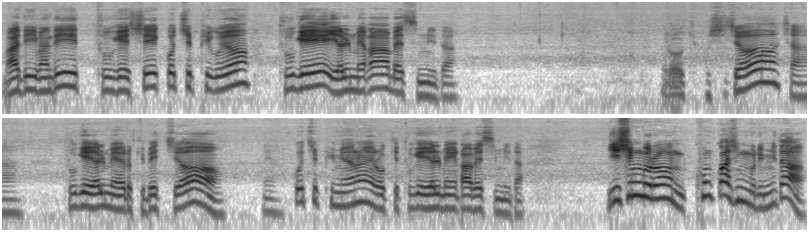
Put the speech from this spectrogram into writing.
마디 마디 두 개씩 꽃이 피고요. 두 개의 열매가 맺습니다. 이렇게 보시죠. 자두 개 열매 이렇게 맺죠. 예, 꽃이 피면은 이렇게 두 개 열매가 맺습니다 이 식물은 콩과 식물입니다.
